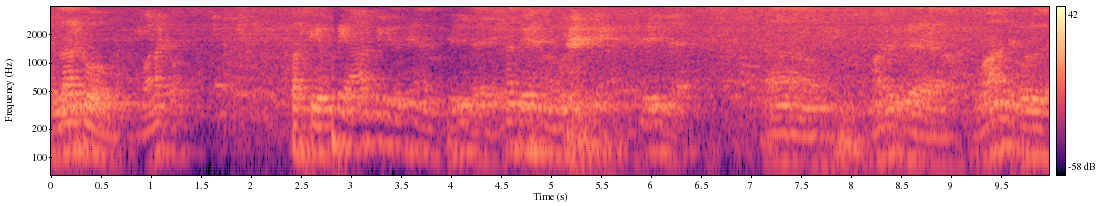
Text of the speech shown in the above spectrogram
எல்லாருக்கும் வணக்கம். ஃபஸ்ட்டு எப்படி ஆரம்பிக்கிறது எனக்கு தெரியல. என்ன பேசணும் தெரியல. ஆஹ் மதுரை வாழ்ந்த பொருள்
